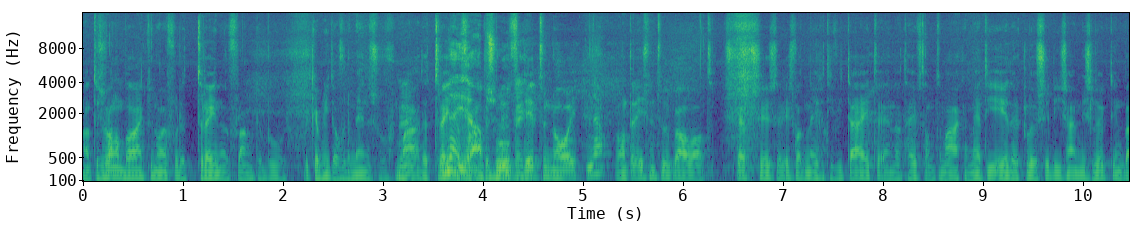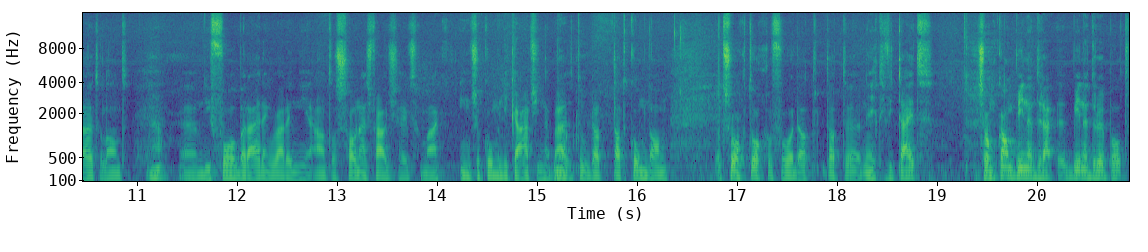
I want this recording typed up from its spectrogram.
Maar het is wel een belangrijk toernooi voor de trainer Frank de Boer. Ik heb het niet over de mensen, nee. maar de trainer nee, Frank ja, de Boer voor dit toernooi. Ja. Want er is natuurlijk wel wat sceptisch, er is wat negativiteit. En dat heeft dan te maken met die eerdere klussen die zijn mislukt in het buitenland. Ja. Um, die voorbereiding waarin hij een aantal schoonheidsfoutjes heeft gemaakt in zijn communicatie naar buiten toe. Dat, dat komt dan, het zorgt toch ervoor dat, dat uh, negativiteit zo'n kamp binnendruppelt.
